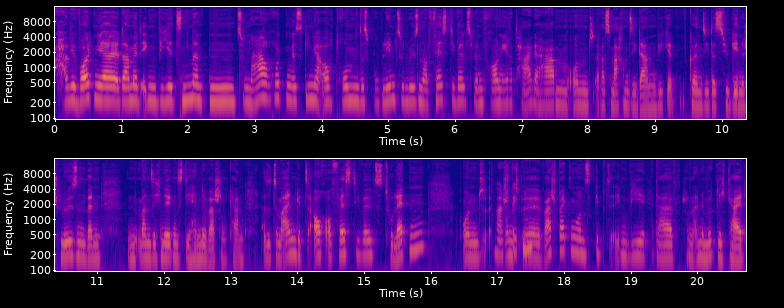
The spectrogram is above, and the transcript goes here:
ah, wir wollten ja damit irgendwie jetzt niemanden zu nahe rücken. Es ging ja auch darum, das Problem zu lösen auf Festivals, wenn Frauen ihre Tage haben und was machen sie dann? Wie können sie das hygienisch lösen, wenn man sich nirgends die Hände waschen kann? Also zum einen gibt es auch auf Festivals Toiletten und Waschbecken. Und, äh, Waschbecken und es gibt irgendwie da schon eine Möglichkeit,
